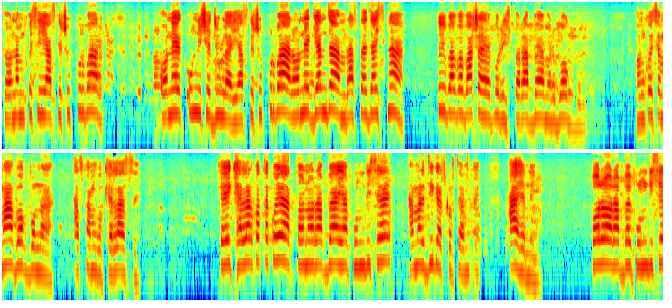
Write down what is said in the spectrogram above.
তখন আমি কইছি, আজকে শুক্রবার, অনেক উনিশে জুলাই, আজকে শুক্রবার, অনেক গ্যাঞ্জাম, রাস্তায় যাইস না, তুই বাবা বাসায় পড়িস, তোর আব্বাই আমার বকবো। তখন কইছে, মা, বকবো না, আজকে আমাকে খেলা আছে। এই খেলার কথা কইয়া তখন ওর আব্বাই ফোন দিছে, আমার জিজ্ঞাসা করছে, আমি আহে নেই পরে ওর আব্বাই ফোন দিছে,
